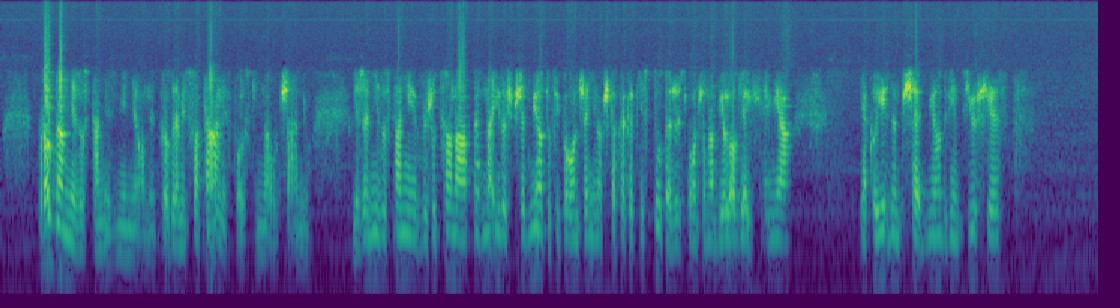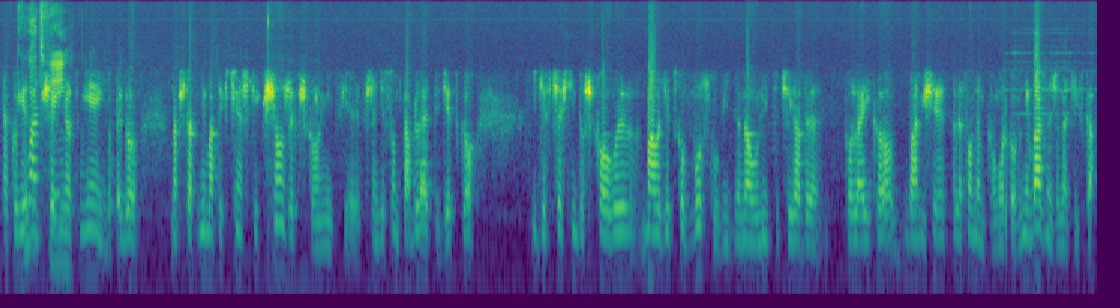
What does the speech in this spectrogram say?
program nie zostanie zmieniony, program jest fatalny w polskim nauczaniu. Jeżeli nie zostanie wyrzucona pewna ilość przedmiotów i połączenie, na przykład tak jak jest tutaj, że jest połączona biologia i chemia jako jeden przedmiot, więc już jest jako jeden Łatwiej. przedmiot mniej. Do tego na przykład nie ma tych ciężkich książek w szkolnictwie, wszędzie są tablety, dziecko idzie wcześniej do szkoły, małe dziecko w wózku widzę na ulicy, czy jadę kolejko, bawi się telefonem komórkowym, nieważne, że naciska,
